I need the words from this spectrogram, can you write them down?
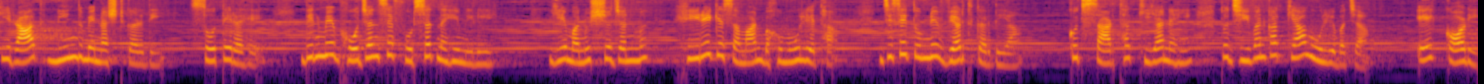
कि रात नींद में नष्ट कर दी, सोते रहे। दिन में भोजन से फुर्सत नहीं मिली। ये मनुष्य जन्म हीरे के समान बहुमूल्य था, जिसे तुमने व्यर्थ कर दिया। कुछ सार्थक किया नहीं तो जीवन का क्या मूल्य बचा? एक कौड़ी।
